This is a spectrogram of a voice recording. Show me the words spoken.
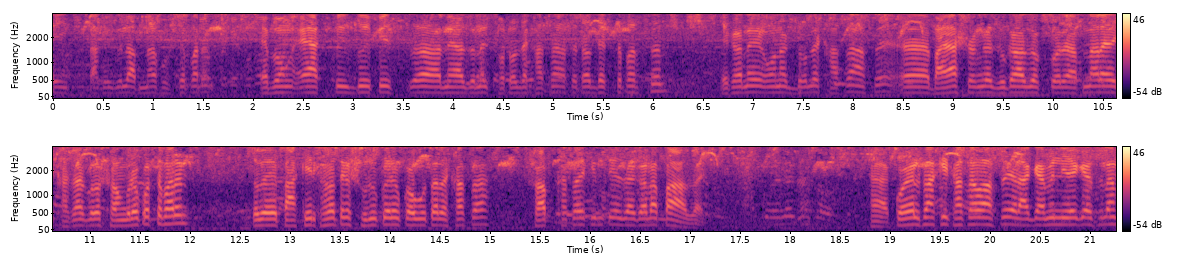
এই পাখিগুলো আপনারা পুষতে পারেন। এবং এক পিস দুই পিস নেওয়ার জন্য ছোটো যে খাঁচা সেটাও দেখতে পাচ্ছেন। এখানে অনেক ধরনের খাঁচা আছে। ভাইয়ার সঙ্গে যোগাযোগ করে আপনারা এই খাঁচাগুলো সংগ্রহ করতে পারেন। তবে পাখির খাঁচা থেকে শুরু করে কবুতরের খাঁচা, সব খাঁচায় কিন্তু এই জায়গাটা পাওয়া যায়। হ্যাঁ কোয়েল পাখির খাঁচাও আছে। এর আগে আমি নিয়ে গেছিলাম,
